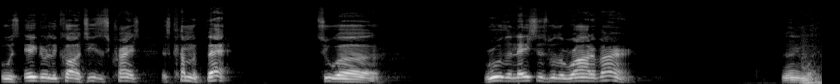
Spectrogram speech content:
who is ignorantly called Jesus Christ, is coming back to uh rule the nations with a rod of iron. But anyway.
